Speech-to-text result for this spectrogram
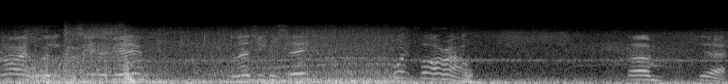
Right, well you can see the view, and as you can see, quite far out. Um, yeah.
